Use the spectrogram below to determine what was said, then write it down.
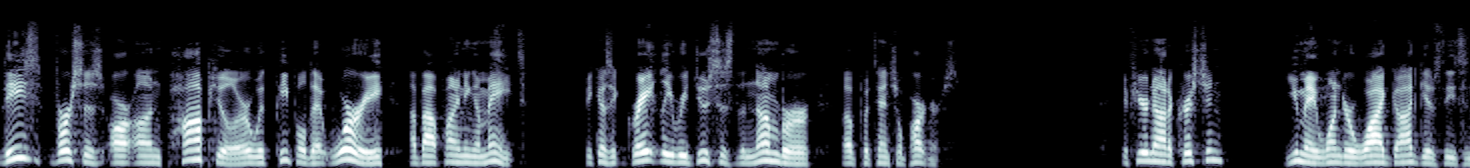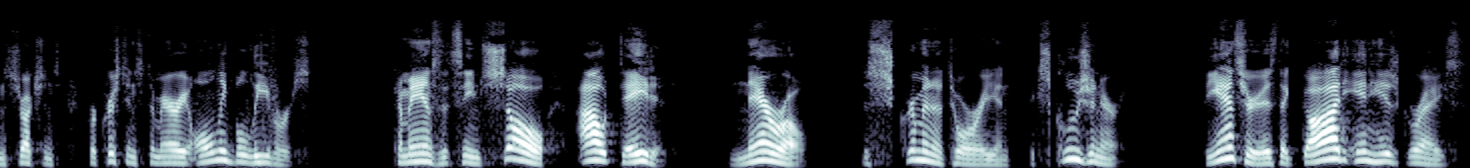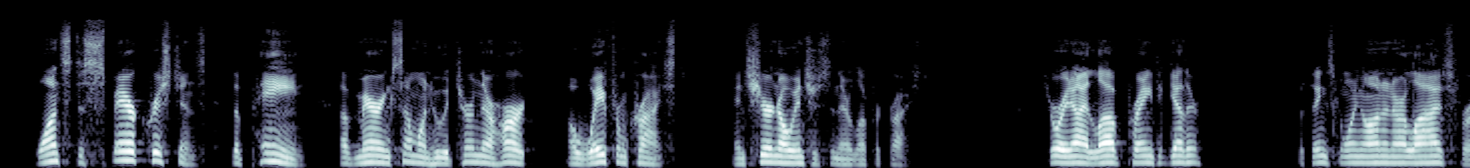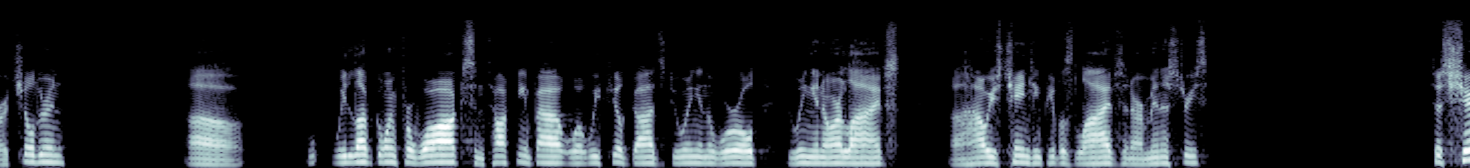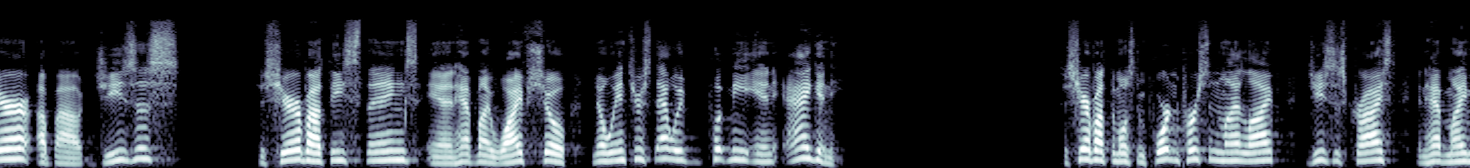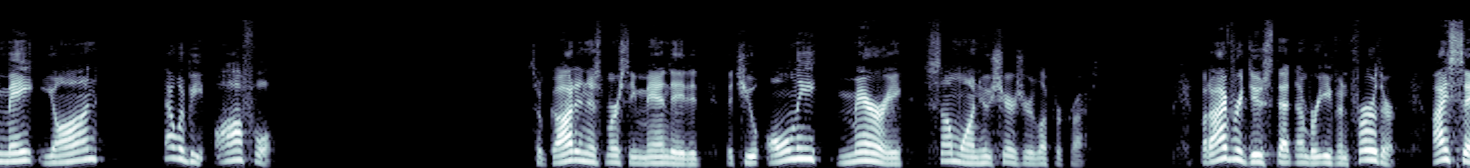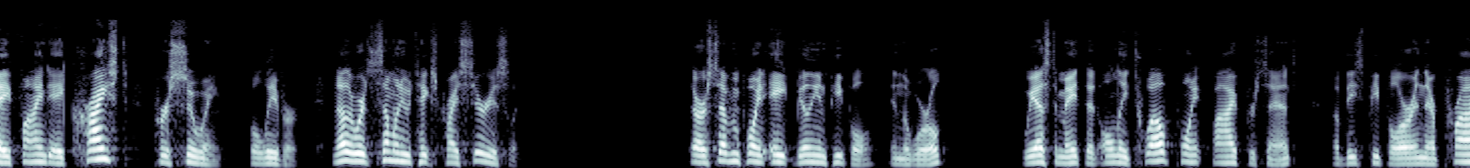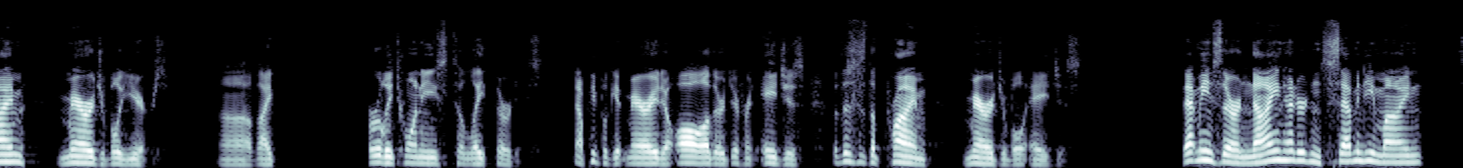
These verses are unpopular with people that worry about finding a mate because it greatly reduces the number of potential partners. If you're not a Christian, you may wonder why God gives these instructions for Christians to marry only believers. Commands that seem so outdated, narrow, discriminatory, and exclusionary. The answer is that God, in His grace, wants to spare Christians the pain of marrying someone who would turn their heart away from Christ and share no interest in their love for Christ. Tori and I love praying together for things going on in our lives, for our children. Uh, we love going for walks and talking about what we feel God's doing in the world, doing in our lives, uh, how He's changing people's lives in our ministries. To share about Jesus to share about these things and have my wife show no interest, that would put me in agony. To share about the most important person in my life, Jesus Christ, and have my mate yawn, that would be awful. So, God, in His mercy, mandated that you only marry someone who shares your love for Christ. But I've reduced that number even further. I say find a Christ pursuing believer in other words, someone who takes Christ seriously. There are 7.8 billion people in the world. We estimate that only 12.5% of these people are in their prime marriageable years, uh, like early 20s to late 30s. Now, people get married at all other different ages, but this is the prime marriageable ages. That means there are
